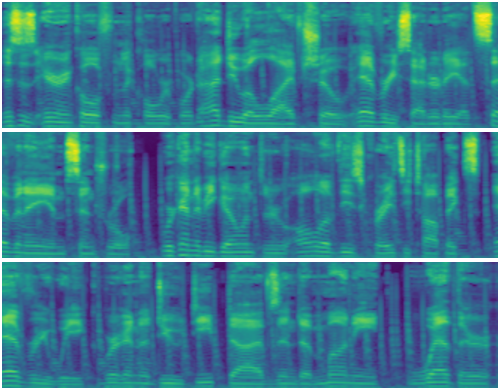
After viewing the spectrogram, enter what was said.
This is Aaron Cole from the Cole Report. I do a live show every Saturday at 7 a.m. Central. We're going to be going through all of these crazy topics every week. We're going to do deep dives into money, weather,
